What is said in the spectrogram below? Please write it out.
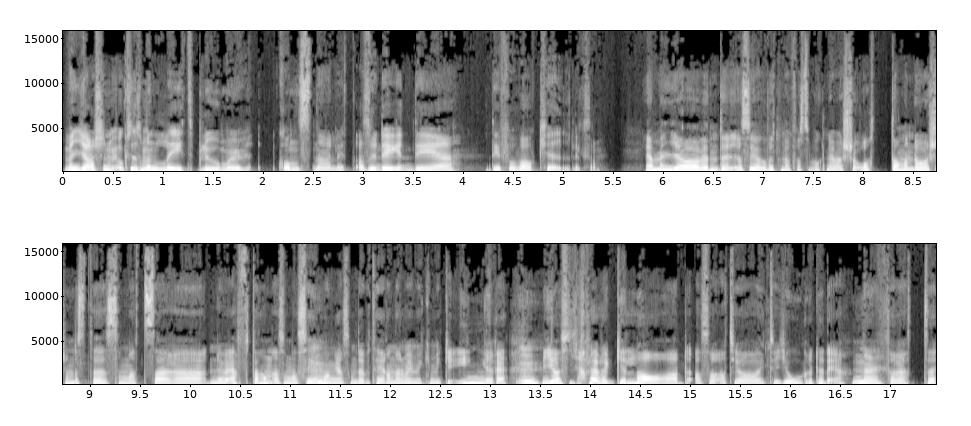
Men jag känner mig också som en late bloomer konstnärligt. Alltså det, det, det får vara okej liksom. Ja, men jag vet inte, alltså jag gav ut min första bok när jag var 28 men då kändes det som att så här, nu efterhand, alltså man ser Mm. många som debuterar när de är mycket, mycket yngre. Men jag är så jävla, glad alltså, att jag inte gjorde det. Nej. För att, eh,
